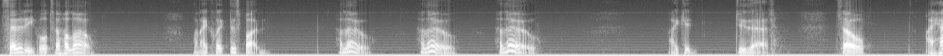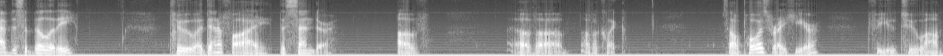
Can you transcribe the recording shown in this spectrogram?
Set it equal to hello. When I click this button, hello, hello, hello, I could do that. So I have this ability to identify the sender of of, uh, of a click. So I'll pause right here for you to um,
